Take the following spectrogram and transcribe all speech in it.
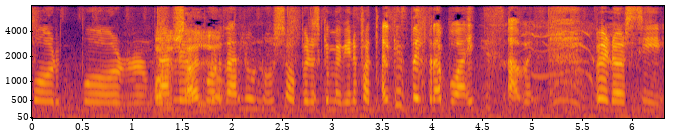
Por, por, Por darle, usarlo. por darle un uso, pero es que me viene fatal que esté el trapo ahí, ¿sabes? Pero sí,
